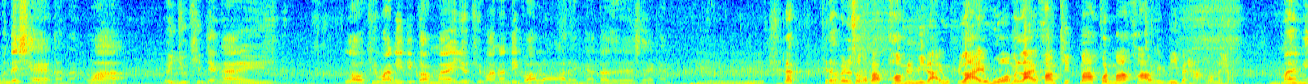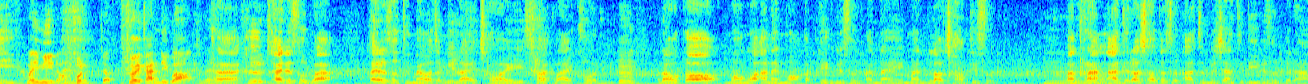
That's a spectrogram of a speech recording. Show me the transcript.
มันได้แชร์กันอะว่าเออยูคิดยังไง เราคิดว่านี้ดีกว่าไหมยูคิดว่านั้นดีกว่าหรออะไรเงี้ยก็จะได้แชร์กัน อืมแล้วพี่เติร์ดไม่รู้สึกว่าแบบพอมันมีหลายหลายหัวมันหลายความคิดมากคนมากความนี่มีปัญหาบ้างไหมครับ ไม่มีครับไม่มีเนาะคนแบบช่วยกันดีกว่าใช่ไหมครับ ใช่คือท้ายที่สุดว่าท้ายที่สุดถึงแม้ว่าจะมีหลายช้อยส์ครับจากหลายคน อืม เราก็มองว่าอันไหนเหมาะกับเพลงที่สุดอันไหนมันเราชอบที่สุดอืม บางครั้งอันที่เราชอบที่สุดอาจจะไม่ใช่อันที่ดีที่สุดก็ได้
